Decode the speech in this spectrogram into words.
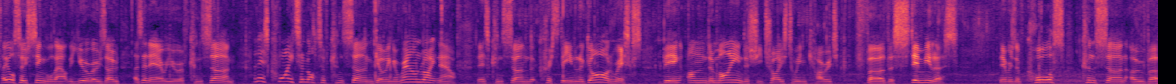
They also singled out the Eurozone as an area of concern. And there's quite a lot of concern going around right now. There's concern that Christine Lagarde risks being undermined as she tries to encourage further stimulus. There is, of course, concern over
